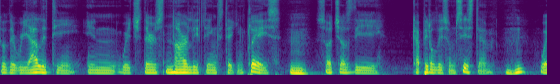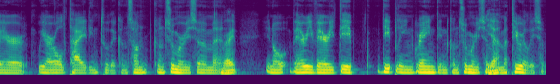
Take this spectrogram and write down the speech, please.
to the reality in which there's gnarly things taking place, Mm. such as the capitalism system, Mm-hmm. where we are all tied into the consum- consumerism and Right. you know very very deep deeply ingrained in consumerism Yeah. and materialism.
